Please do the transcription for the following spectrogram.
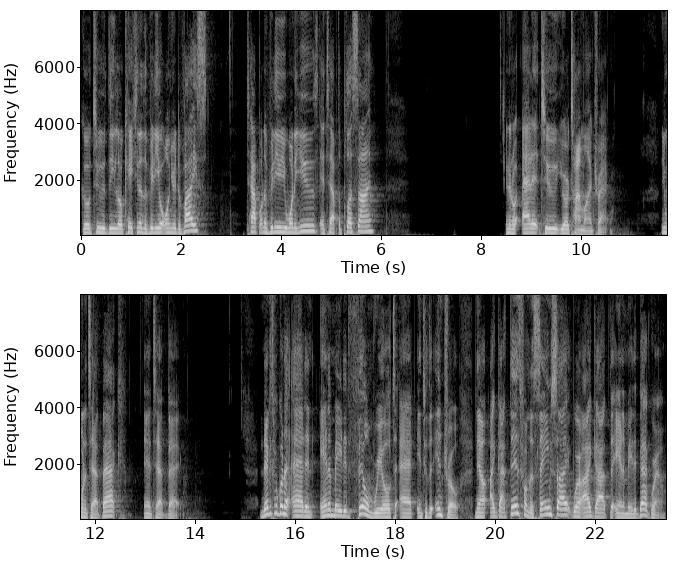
Go to the location of the video on your device. Tap on the video you want to use and tap the plus sign. And it'll add it to your timeline track. You want to tap back and tap back. Next, we're going to add an animated film reel to add into the intro. Now, I got this from the same site where I got the animated background.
